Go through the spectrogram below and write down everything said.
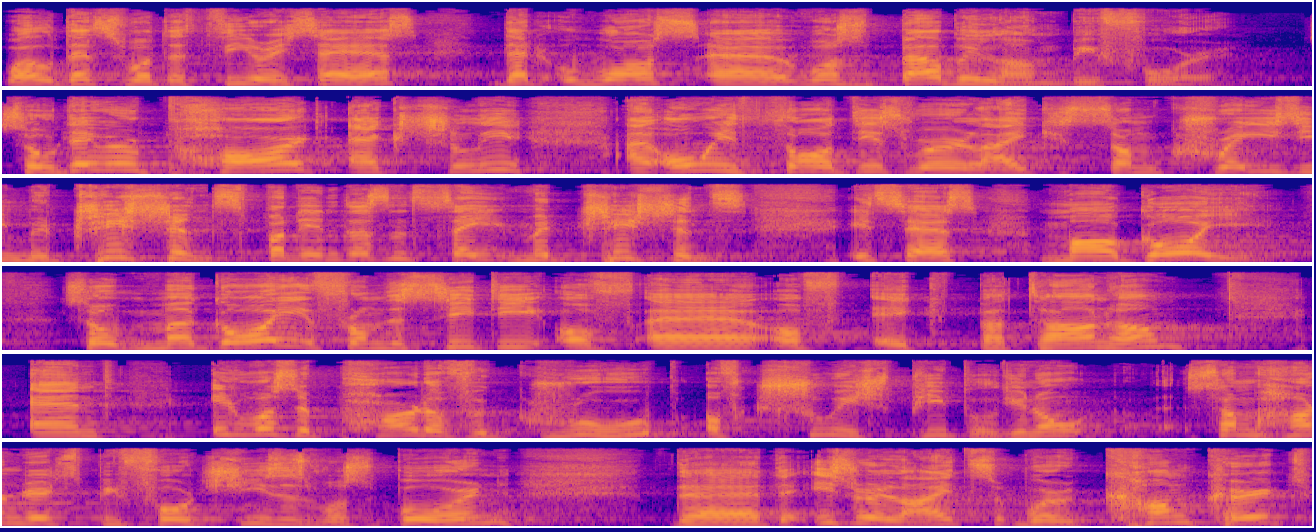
well, that's what the theory says, that was, uh, was Babylon before. So they were part, actually, I always thought these were like some crazy magicians, but it doesn't say magicians. It says Magoi. So Magoi from the city of, uh, of Ekbatana, and it was a part of a group of Jewish people. You know, some hundreds before Jesus was born, the, the Israelites were conquered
